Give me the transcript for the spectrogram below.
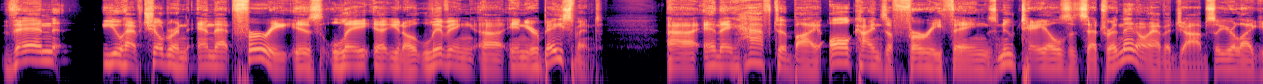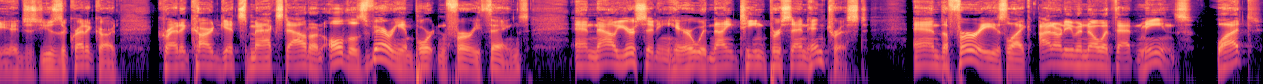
Then you have children and that furry is lay, uh, you know, living uh, in your basement. Uh, and they have to buy all kinds of furry things, new tails, etc. And they don't have a job, so you're like, yeah, just use the credit card. Credit card gets maxed out on all those very important furry things, and now you're sitting here with 19% interest. And the furry is like, I don't even know what that means. What?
